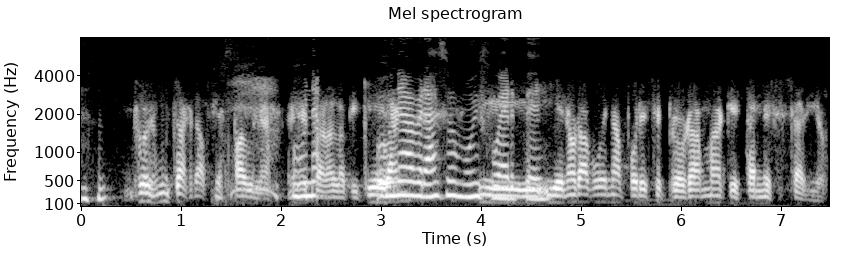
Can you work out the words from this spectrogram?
Pues muchas gracias, Paula, para lo que Un abrazo muy fuerte. Y enhorabuena por ese programa que es tan necesario.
